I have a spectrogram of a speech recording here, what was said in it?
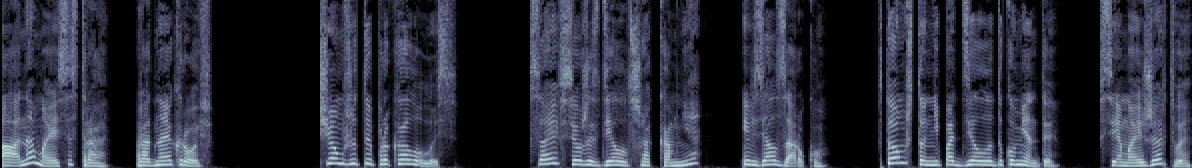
А она моя сестра, родная кровь. В чем же ты прокололась? Сай все же сделал шаг ко мне и взял за руку. В том, что не подделала документы. Все мои жертвы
